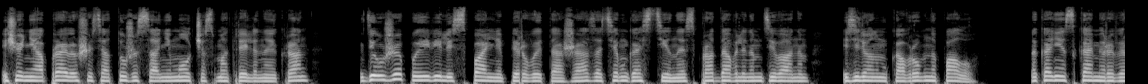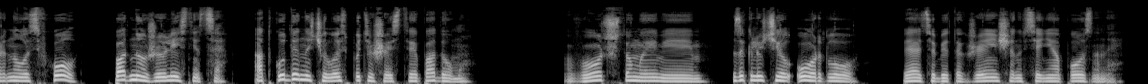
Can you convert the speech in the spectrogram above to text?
Еще не оправившись от ужаса, они молча смотрели на экран, где уже появились спальня первого этажа, затем гостиная с продавленным диваном и зеленым ковром на полу. Наконец камера вернулась в холл, к подножию лестницы, откуда началось путешествие по дому. «Вот что мы имеем», — заключил Ордлоу. «Пять убитых женщин, все неопознанные.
